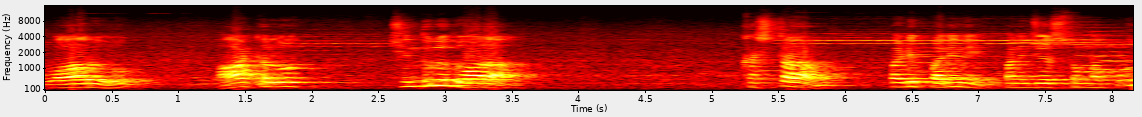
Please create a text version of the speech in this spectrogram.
వారు ఆటలు చిందుల ద్వారా కష్టపడి పనిని పనిచేస్తున్నప్పుడు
